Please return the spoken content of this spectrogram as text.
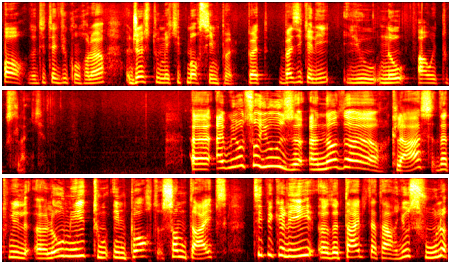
or the detail view controller just to make it more simple. But basically, you know how it looks like. Uh, I will also use another class that will allow me to import some types typically uh, the types that are useful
